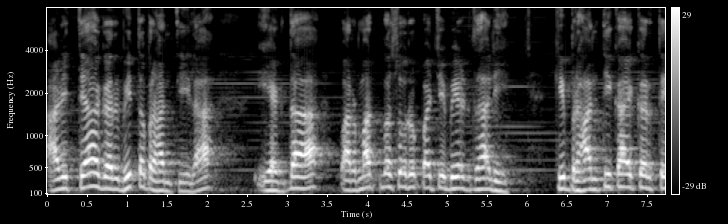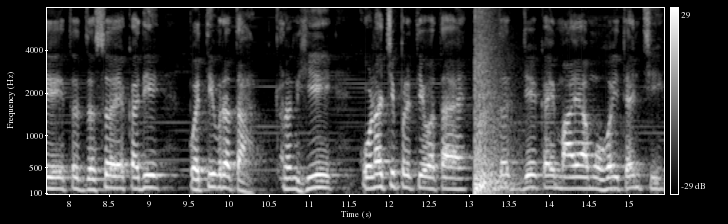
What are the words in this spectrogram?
आणि त्या गर्भित भ्रांतीला एकदा परमात्मा स्वरूपाची भेट झाली की भ्रांती काय करते? तर जसं एखादी पतिव्रता कारण ही कोणाची प्रतिव्रता आहे? तर जे काही मायामोह आहे त्यांची.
